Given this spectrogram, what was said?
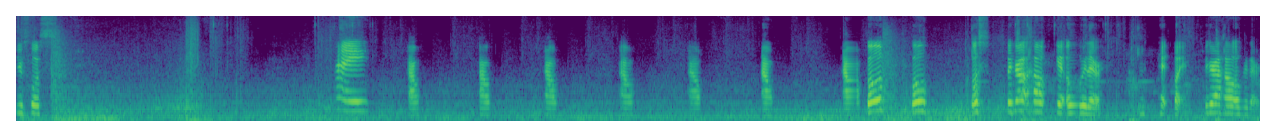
useless. Hi. Ow. Ow. Over there. Hit button. Figure out how over there.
